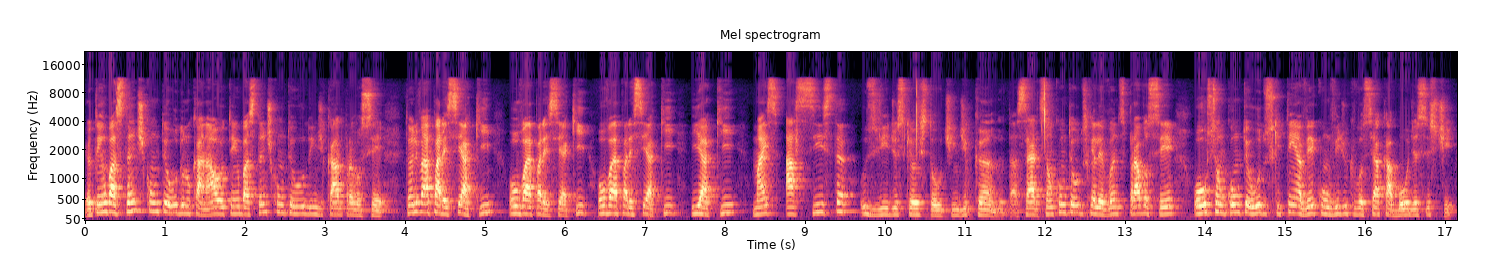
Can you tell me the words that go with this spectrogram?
Eu tenho bastante conteúdo no canal, eu tenho bastante conteúdo indicado para você. Então ele vai aparecer aqui, ou vai aparecer aqui, ou vai aparecer aqui e aqui, mas assista os vídeos que eu estou te indicando, tá certo? São conteúdos relevantes para você ou são conteúdos que têm a ver com o vídeo que você acabou de assistir.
